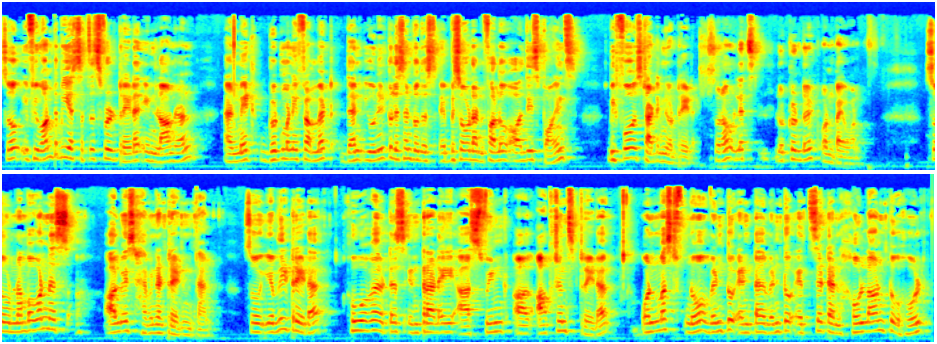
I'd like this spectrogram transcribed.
So if you want to be a successful trader in long run, and make good money from it, then you need to listen to this episode and follow all these points before starting your trade. So now let's look into it one by one. So number one is always having a trading plan. So every trader, whoever it is intraday or swing or options trader, one must know when to enter, when to exit and how long to hold.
